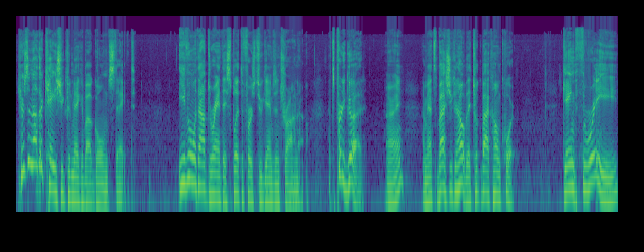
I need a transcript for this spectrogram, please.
Here's another case you could make about Golden State. Even without Durant, they split the first two games in Toronto. That's pretty good. All right. I mean, that's the best you can hope. They took back home court. Game three,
